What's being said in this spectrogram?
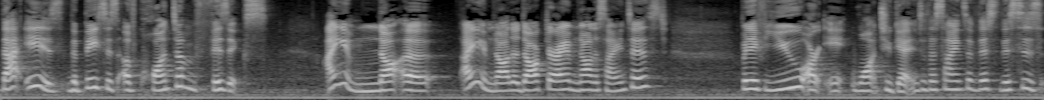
That is the basis of quantum physics. I am not a I am not a doctor, I am not a scientist. But if you are want to get into the science of this, this is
